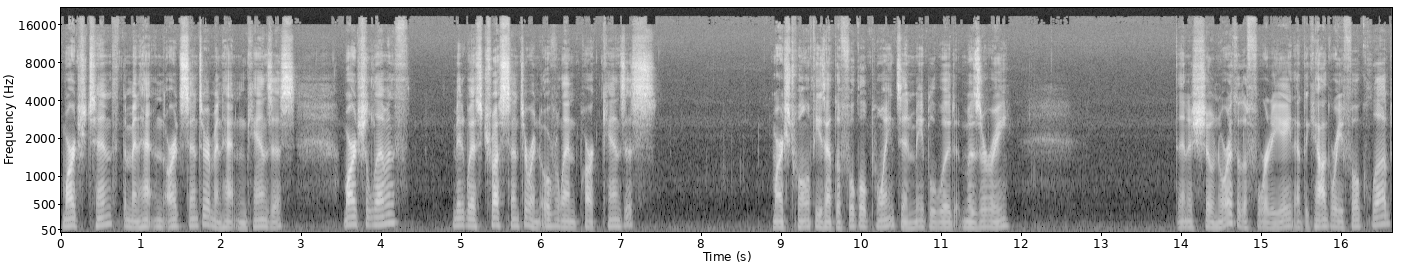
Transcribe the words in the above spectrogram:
March 10th, the Manhattan Arts Center, Manhattan, Kansas. March 11th, Midwest Trust Center in Overland Park, Kansas. March 12th, he's at the Focal Point in Maplewood, Missouri. Then a show north of the 48 at the Calgary Folk Club,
